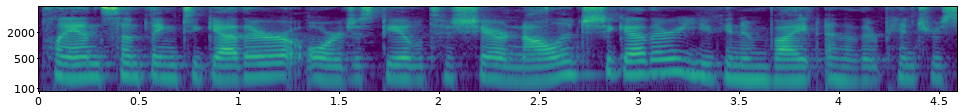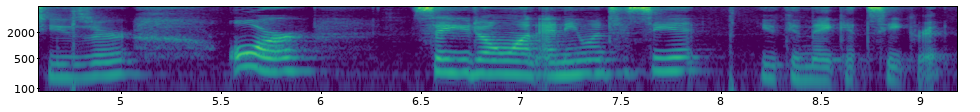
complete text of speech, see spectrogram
plan something together or just be able to share knowledge together. You can invite another Pinterest user or say you don't want anyone to see it, you can make it secret.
